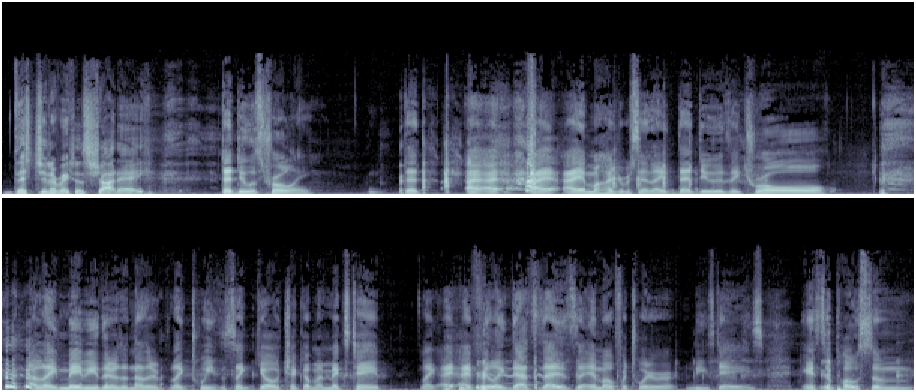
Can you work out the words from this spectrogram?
this generation's Sade. That dude was trolling. That I I, I, am hundred percent like that dude is a troll. I like maybe there's another like tweet that's like, yo, check out my mixtape. Like I, I feel like that's that is the MO for Twitter these days. It's to post some,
